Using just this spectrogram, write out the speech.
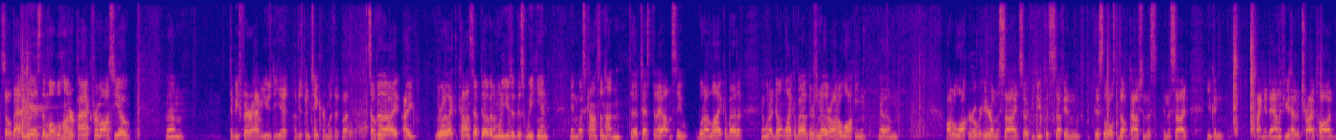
So that is the mobile hunter pack from ASIO um, to be fair I haven't used it yet. I've just been tinkering with it but something that I, I really like the concept of it I'm gonna use it this weekend in Wisconsin hunting to test it out and see what I like about it and what I don't like about it. There's another auto locking um, auto locker over here on the side. So if you do put stuff in this little dump pouch in this in the side you can tighten it down. If you had a tripod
